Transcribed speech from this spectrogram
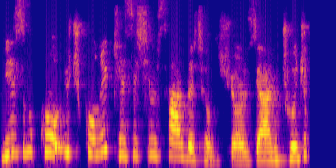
Biz bu üç konuyu kesişimsel de çalışıyoruz. Yani çocuk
